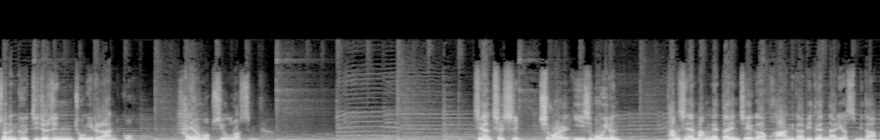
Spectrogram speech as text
저는 그 찢어진 종이를 안고 하염없이 울었습니다. 지난 77월 25일은 당신의 막내딸인 제가 환갑이 된 날이었습니다.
